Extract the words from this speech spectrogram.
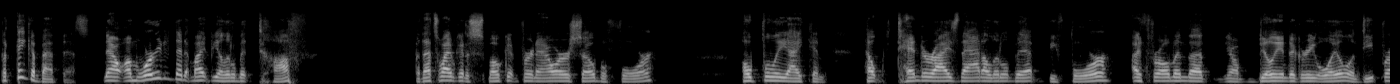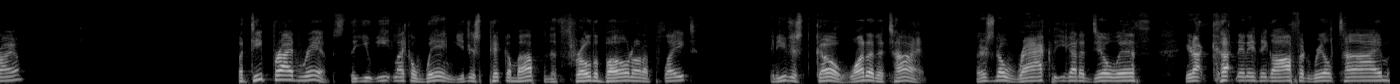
But think about this. Now, I'm worried that it might be a little bit tough but that's why I'm going to smoke it for an hour or so before. Hopefully, I can help tenderize that a little bit before I throw them in the you know billion degree oil and deep fry them. But deep fried ribs that you eat like a wing, you just pick them up and then throw the bone on a plate and you just go one at a time. There's no rack that you got to deal with. You're not cutting anything off in real time.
